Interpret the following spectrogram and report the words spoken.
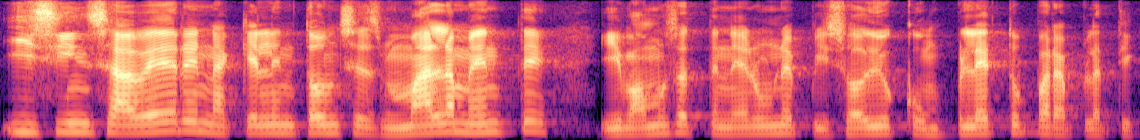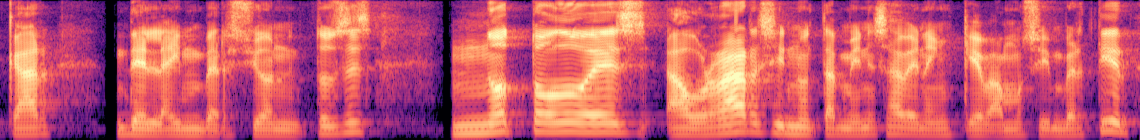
y sin saber en aquel entonces malamente y vamos a tener un episodio completo para platicar de la inversión. Entonces, no todo es ahorrar, sino también saber en qué vamos a invertir.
